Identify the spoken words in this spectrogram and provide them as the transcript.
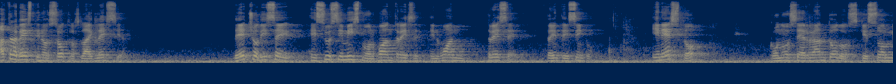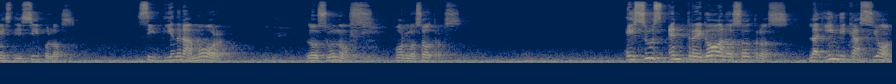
a través de nosotros, la iglesia. De hecho, dice Jesús sí mismo en Juan 13, en Juan 13, 35. En esto conocerán todos que son mis discípulos si tienen amor los unos por los otros. Jesús entregó a nosotros la indicación,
